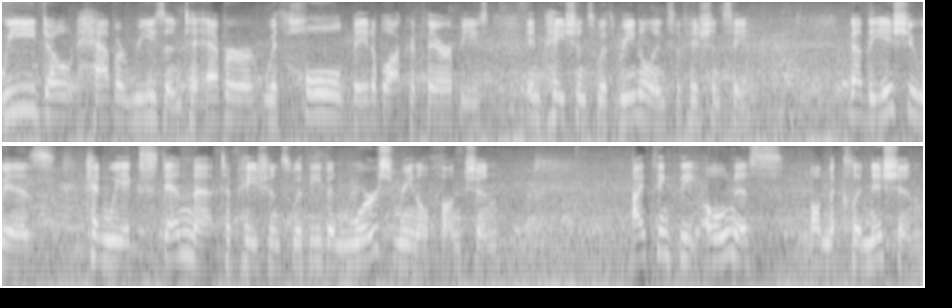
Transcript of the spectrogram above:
we don't have a reason to ever withhold beta blocker therapies in patients with renal insufficiency. Now the issue is, can we extend that to patients with even worse renal function? I think the onus on the clinician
